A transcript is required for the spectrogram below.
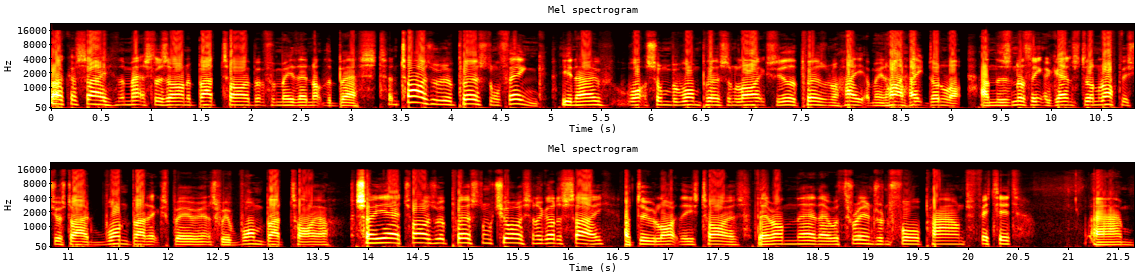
Like I say, the Metzlers aren't a bad tyre, but for me they're not the best. And tyres are a personal thing, you know. What some one person likes, the other person will hate. I mean, I hate Dunlop, and there's nothing against Dunlop. It's just I had one bad experience with one bad tyre. So yeah, tyres are a personal choice, and I got to say, I do like these tyres. They're on there. They were 304 pound fitted. Um,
